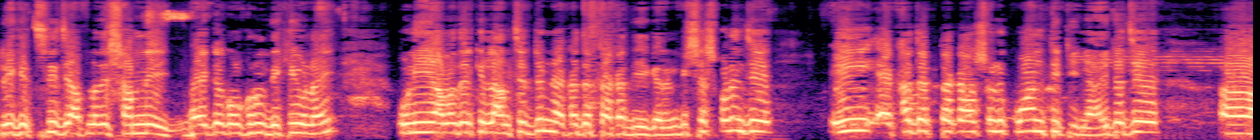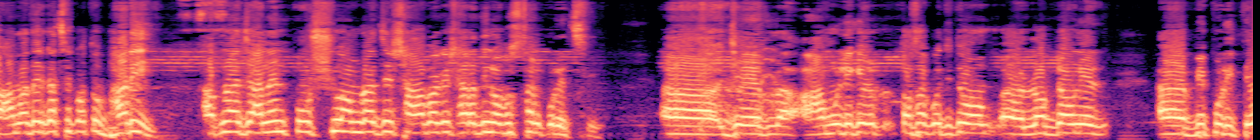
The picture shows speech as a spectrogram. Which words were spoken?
রেখেছি যে আপনাদের সামনেই, ভাইকে কখনো দেখিও নাই। উনি আমাদেরকে লাঞ্চের জন্য এক হাজার টাকা দিয়ে গেলেন। বিশ্বাস করেন যে, এই এক হাজার টাকা আসলে কোয়ান্টিটি না। এটা যে আমাদের কাছে কত ভারী। আপনারা জানেন, পরশু আমরা যে শাহবাগে সারাদিন অবস্থান করেছি যে আওয়ামী লীগের তথাকথিত লকডাউনের বিপরীতে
